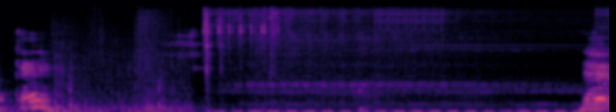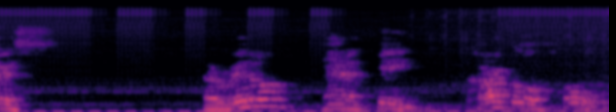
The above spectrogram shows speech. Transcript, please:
Okay. There's a riddle and a thing. Cargo hold.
